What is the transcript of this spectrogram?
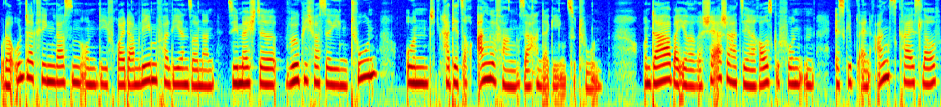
oder unterkriegen lassen und die Freude am Leben verlieren, sondern sie möchte wirklich was dagegen tun und hat jetzt auch angefangen, Sachen dagegen zu tun. Und da bei ihrer Recherche hat sie herausgefunden, es gibt einen Angstkreislauf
